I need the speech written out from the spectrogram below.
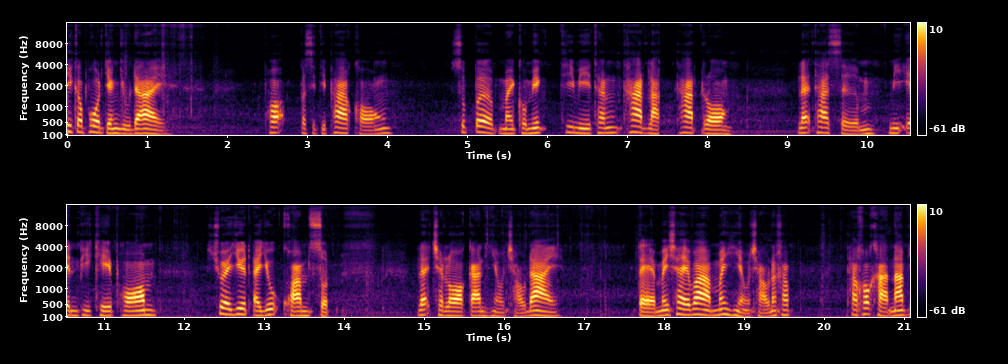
ที่ข้าวโพดยังอยู่ได้ เพราะประสิทธิภาพของซูเปอร์ไมโครมิกที่มีทั้งธาตุหลักธาตุรอง และธาตุเสริมมี NPK พร้อม ช่วยยืดอายุความสด และชะลอการเหี่ยวเฉาได้ แต่ไม่ใช่ว่าไม่เหี่ยวเฉานะครับ ถ้าเขาขาดน้ำจ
